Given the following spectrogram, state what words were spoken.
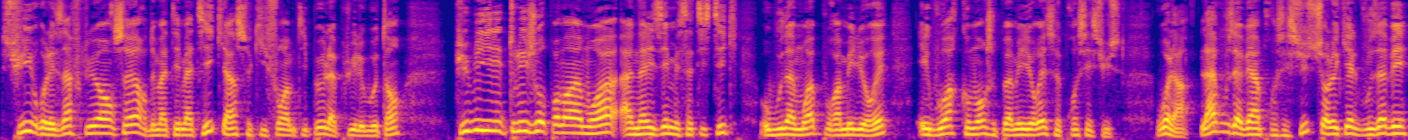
suivre les influenceurs de ma thématique, hein, ceux qui font un petit peu la pluie et le beau temps, publier tous les jours pendant un mois, analyser mes statistiques au bout d'un mois pour améliorer et voir comment je peux améliorer ce processus. Voilà, là vous avez un processus sur lequel vous avez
